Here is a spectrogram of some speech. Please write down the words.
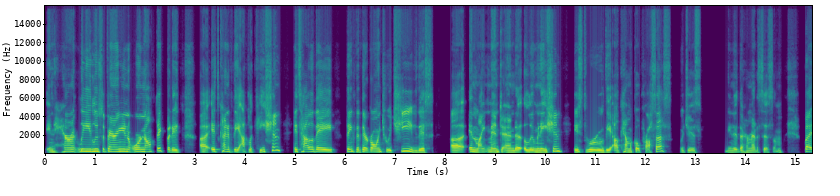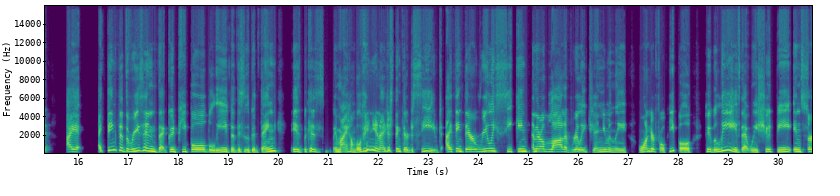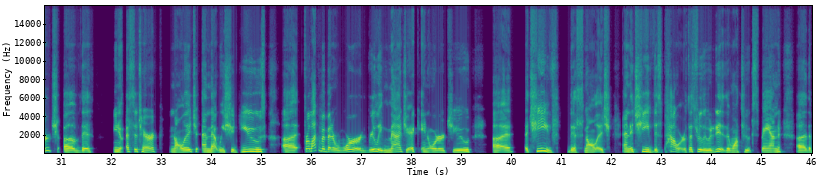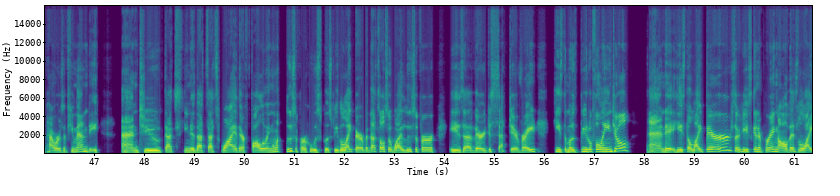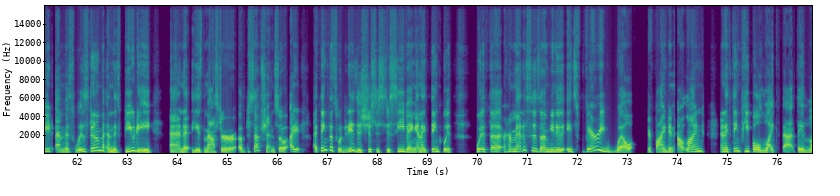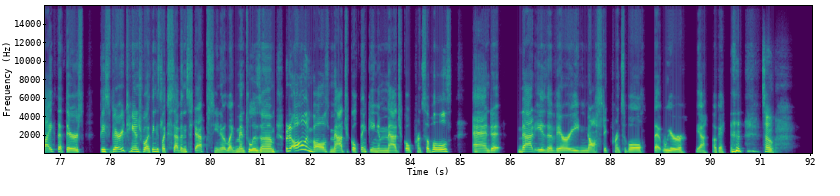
inherently Luciferian or Gnostic, but it uh, it's kind of the application. It's how they think that they're going to achieve this uh, enlightenment and uh, illumination is through the alchemical process, which is you know the Hermeticism. But I I think that the reason that good people believe that this is a good thing is because, in my humble opinion, I just think they're deceived. I think they're really seeking, and there are a lot of really genuinely wonderful people who believe that we should be in search of this, you know, esoteric knowledge and that we should use, uh, for lack of a better word, really magic in order to uh, achieve this knowledge and achieve this power. That's really what it is. They want to expand uh, the powers of humanity. and to that's you know that's that's why they're following lucifer who is supposed to be the light bearer but that's also why lucifer is uh, very deceptive right he's the most beautiful angel and he's the light bearer so he's going to bring all this light and this wisdom and this beauty and he's the master of deception. So i i think that's what it is. It's just it's deceiving. And i think with with uh, hermeticism you know it's very well defined and outlined and i think people like that. They like that there's these very tangible i think it's like seven steps you know like mentalism but it all involves magical thinking and magical principles. And that is a very gnostic principle that we're yeah okay. So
